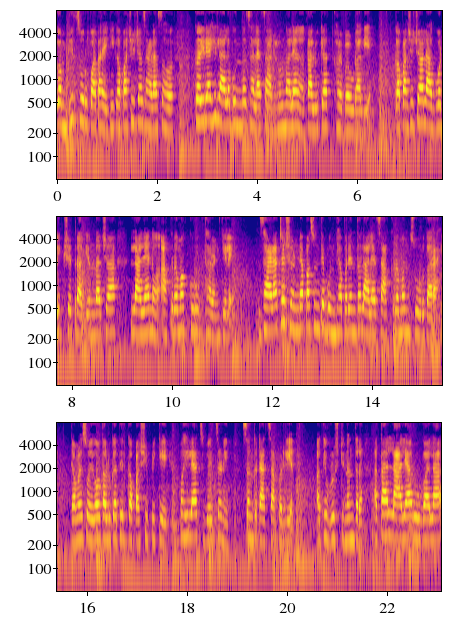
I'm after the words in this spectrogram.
गंभीर स्वरूपात आहे की कपाशीच्या झाडासह कैऱ्याही लालबुंद झाल्याचं आढळून आल्यानं तालुक्यात खळबळ उडाली आहे कपाशीच्या लागवडी क्षेत्रात यंदाच्या लाल्यानं आक्रमक रूप धारण केलंय. झाडाच्या शेंड्यापासून ते बुंध्यापर्यंत लाल्याचं आक्रमण जोरदार आहे. त्यामुळे सोयगाव तालुक्यातील कपाशी पिके पहिल्याच वेचणीत संकटात सापडली आहेत. अतिवृष्टीनंतर आता लाल्या रोगाला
